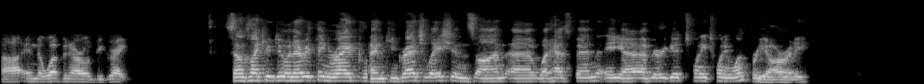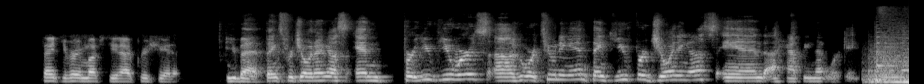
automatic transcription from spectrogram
uh, in the webinar would be great. Sounds like you're doing everything right, Glenn. Congratulations on uh, what has been a, uh, a, very good 2021 for you already. Thank you very much, Dean. I appreciate it. You bet. Thanks for joining us. And for you viewers uh, who are tuning in, thank you for joining us and a happy networking.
